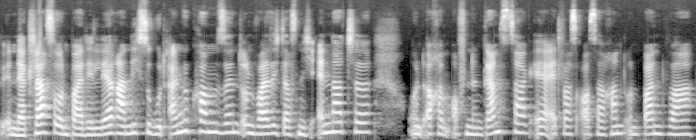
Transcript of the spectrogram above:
in der Klasse und bei den Lehrern nicht so gut angekommen sind. Und weil sich das nicht änderte und auch im offenen Ganztag er etwas außer Rand und Band war,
